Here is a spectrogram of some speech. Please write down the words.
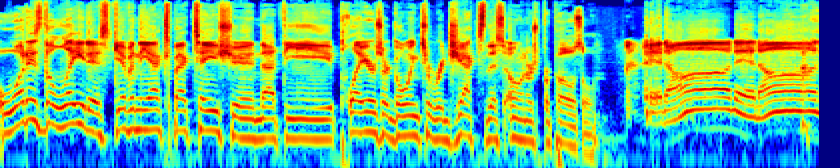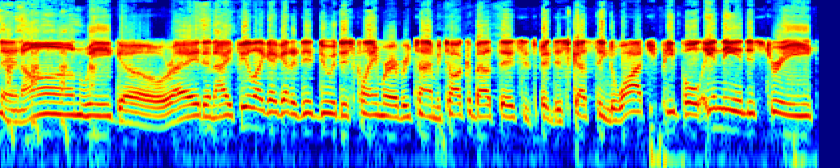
What is the latest given the expectation that the players are going to reject this owner's proposal? And on and on and on we go, right? And I feel like I got to do a disclaimer every time we talk about this. It's been disgusting to watch. People in the industry,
